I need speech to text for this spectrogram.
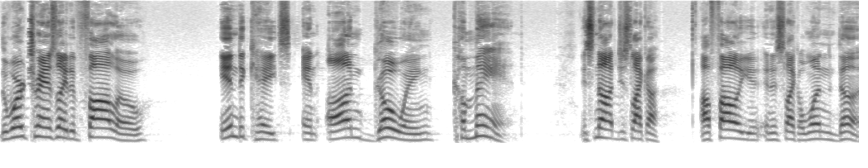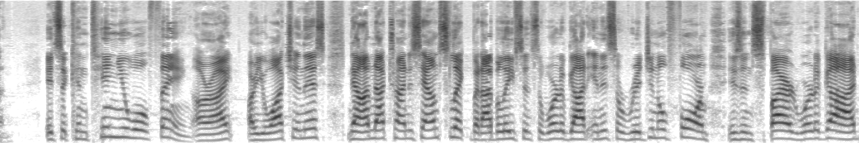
The word translated follow indicates an ongoing command. It's not just like a, I'll follow you, and it's like a one and done. It's a continual thing, all right? Are you watching this? Now, I'm not trying to sound slick, but I believe since the Word of God in its original form is inspired Word of God,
